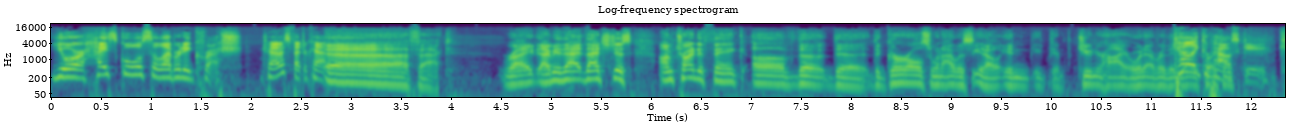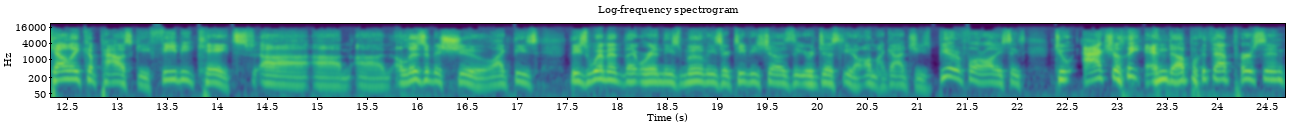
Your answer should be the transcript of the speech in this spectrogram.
your high school celebrity crush. Travis Fact or Cap. Uh, fact. Right? I mean that that's just I'm trying to think of the the the girls when I was you know in junior high or whatever. that Kelly you Kapowski. Kelly Kapowski, Phoebe Cates, uh, um, uh, Elizabeth Shue, like these these women that were in these movies or TV shows that you're just you know oh my god she's beautiful or all these things. To actually end up with that person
